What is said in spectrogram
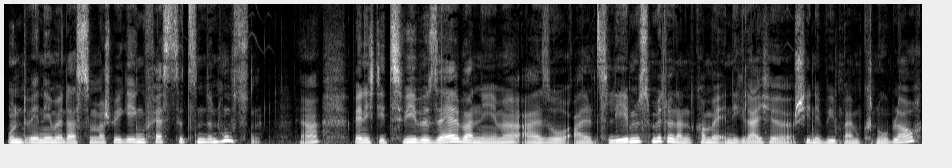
Und wir nehmen das zum Beispiel gegen festsitzenden Husten. Ja, wenn ich die Zwiebel selber nehme, also als Lebensmittel, dann kommen wir in die gleiche Schiene wie beim Knoblauch.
